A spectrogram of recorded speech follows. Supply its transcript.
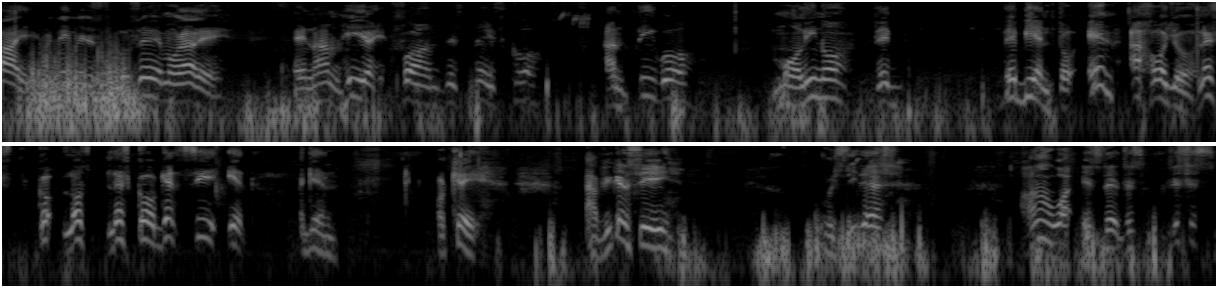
Hi, my name is Jose Morales, and I'm here from this place called Antiguo Molino de, de Viento in Arroyo. Let's go. Let's let's go get see it again. Okay, as you can see, we see this. I don't know what is this. This this is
